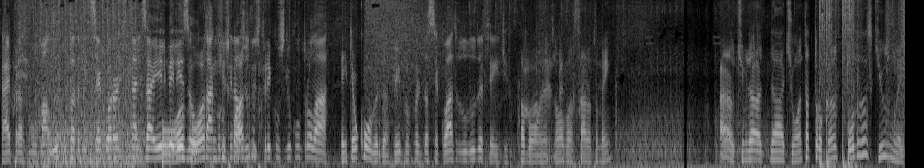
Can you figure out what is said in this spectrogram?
Cai pras mãos, maluco, completamente cego, agora é hora de finalizar ele, Boa, beleza. boa, o taco no 5x4. finalzinho do spray conseguiu controlar. Tem que ter o cover, Dan. Vem pro frente da C4, o Dudu defende. Tá bom, né? Não avançaram também. Cara, o time da, da T1 tá trocando todas as kills, moleque.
